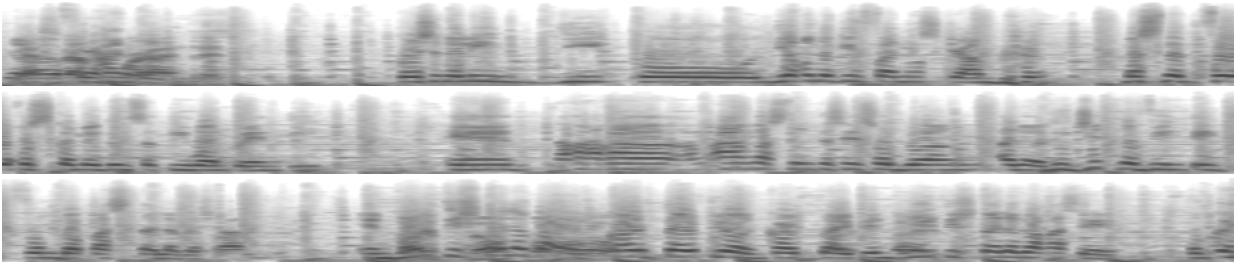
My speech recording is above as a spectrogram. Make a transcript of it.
Yeah, The Scrambler 400. Personally, hindi ko, hindi ako naging fan ng Scrambler. Mas nag-focus kami dun sa T120. And nakaka, ang angas nun kasi sobrang, ano, legit na vintage from the past talaga siya. And Carb, British no? talaga, eh. Oo. carb type yun, carb type. And type. British talaga kasi, pagka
